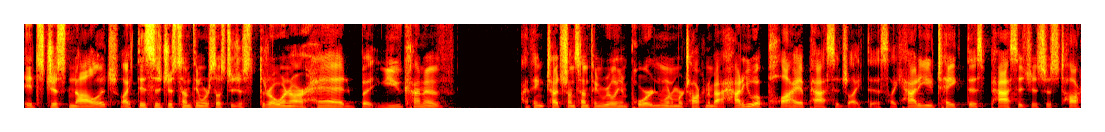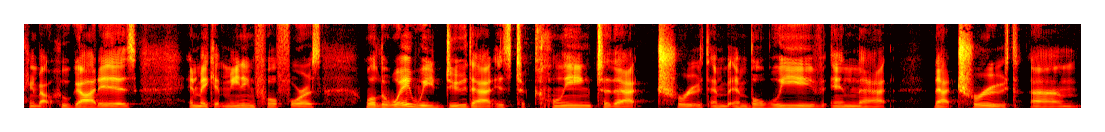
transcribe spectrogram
it's just knowledge. Like this is just something we're supposed to just throw in our head. But you kind of, I think, touched on something really important when we're talking about how do you apply a passage like this? Like, how do you take this passage that's just talking about who God is and make it meaningful for us? Well, the way we do that is to cling to that truth and, and believe in that that truth. Um,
